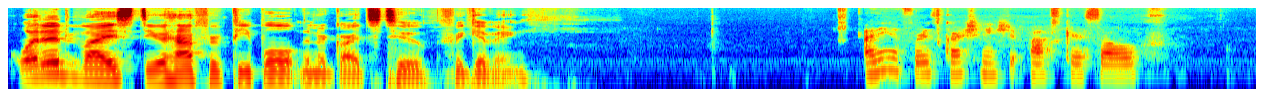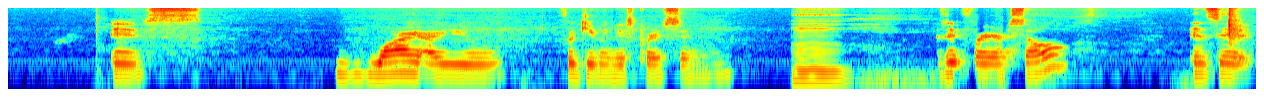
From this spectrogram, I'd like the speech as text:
What advice do you have for people in regards to forgiving? I think the first question you should ask yourself is why are you forgiving this person? Mm. Is it for yourself? Is it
